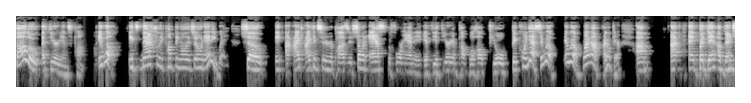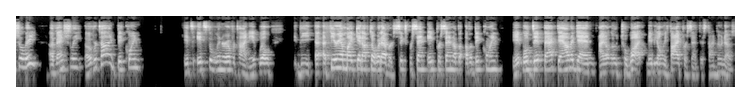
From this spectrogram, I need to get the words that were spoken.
follow Ethereum's pump. It will. It's naturally pumping on its own anyway. So it, I, I consider it a positive. Someone asked beforehand if the Ethereum pump will help fuel Bitcoin. Yes, it will. It will. Why not? I don't care. Um, and, but then eventually, eventually, over time, Bitcoin, it's it's the winner over time. It will. The uh, Ethereum might get up to whatever six percent, eight percent of a Bitcoin. It will dip back down again. I don't know to what, maybe only 5% this time. Who knows?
